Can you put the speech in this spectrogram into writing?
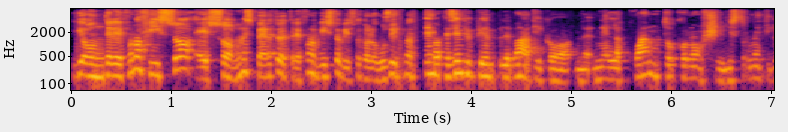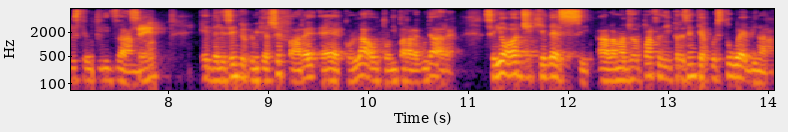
io ho un telefono fisso e sono un esperto del telefono fisso visto che lo uso in L'esempio più emblematico nel quanto conosci gli strumenti che stai utilizzando Sì. e dell'esempio che mi piace fare è con l'auto, imparare a guidare. Se io oggi chiedessi alla maggior parte dei presenti a questo webinar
